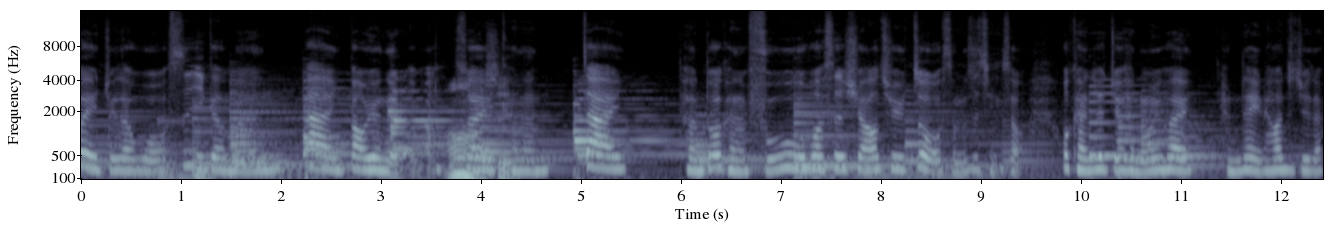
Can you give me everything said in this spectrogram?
会觉得我是一个蛮爱抱怨的人嘛，所以可能在很多可能服务或是需要去做什么事情的时候，我可能就觉得很容易会。很累，然后就觉得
